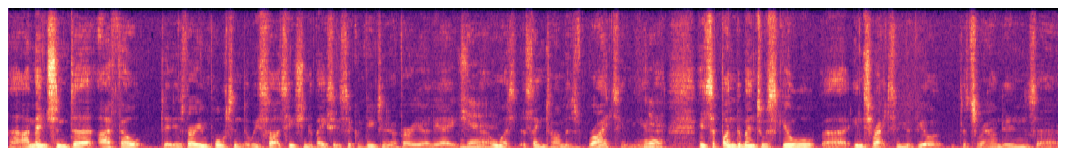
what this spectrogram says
uh, I mentioned that I felt that it's very important that we start teaching the basics of computing at a very early age, Yeah. almost at the same time as writing. you know. Yeah. It's a fundamental skill. Uh, interacting with your the surroundings, uh,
